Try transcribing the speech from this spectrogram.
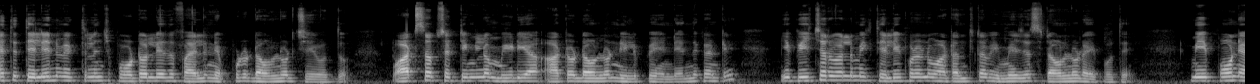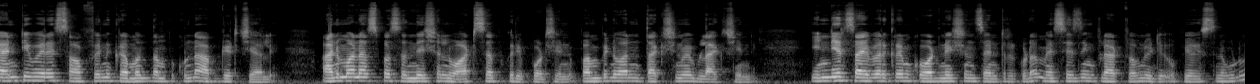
అయితే తెలియని వ్యక్తుల నుంచి ఫోటో లేదా ఫైల్ని ఎప్పుడు డౌన్లోడ్ చేయవద్దు. వాట్సాప్ సెట్టింగ్లో మీడియా ఆటో డౌన్లోడ్ నిలిపేయండి. ఎందుకంటే ఈ ఫీచర్ వల్ల మీకు తెలియకుండా వాటంతటా ఇమేజెస్ డౌన్లోడ్ అయిపోతాయి. మీ ఫోన్ యాంటీవైరస్ సాఫ్ట్వేర్ని క్రమం తప్పకుండా అప్డేట్ చేయాలి. అనుమానాస్పద సందేశాలను వాట్సాప్కి రిపోర్ట్ చేయండి. పంపిన వారిని తక్షణమే బ్లాక్ చేయండి. Indian cyber crime coordination centre కూడా మెసేజింగ్ ప్లాట్ఫామ్ని ఉపయోగిస్తున్నప్పుడు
